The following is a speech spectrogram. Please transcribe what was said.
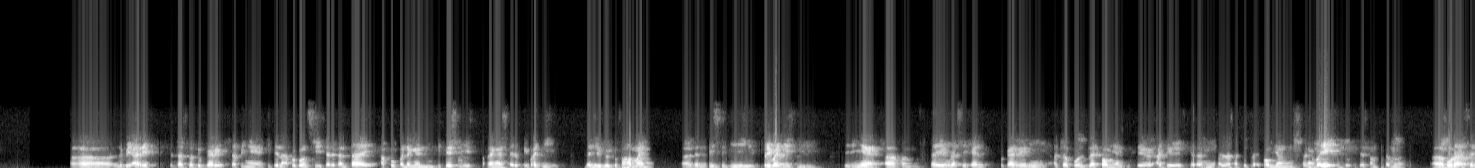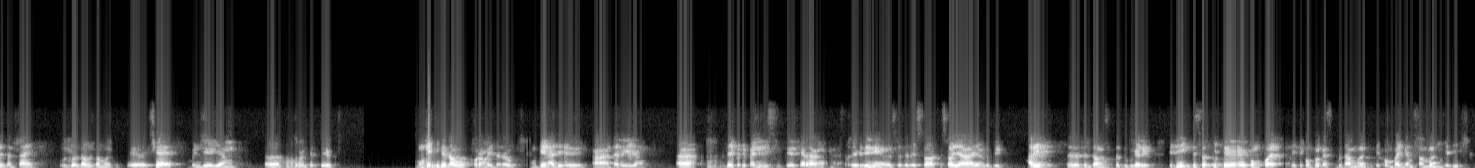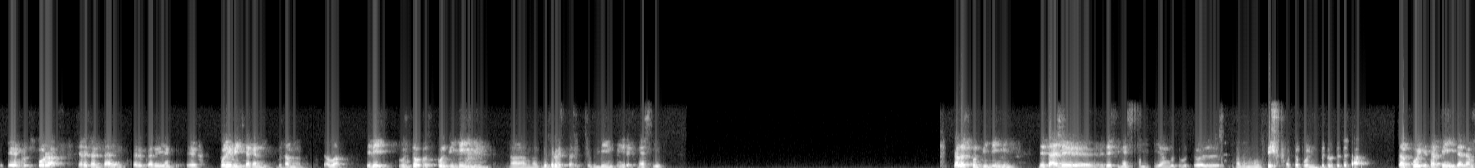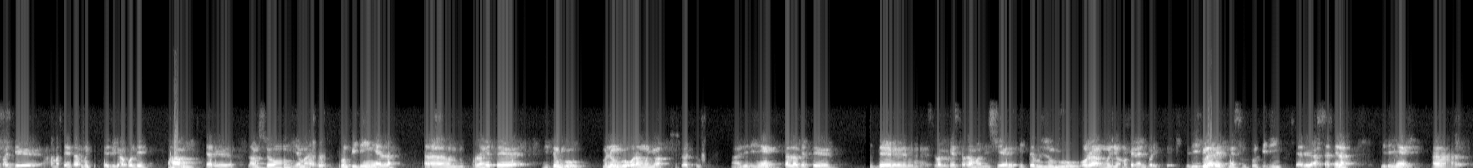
uh, lebih arif tentang suatu perkara. Tapi kita nak berkongsi secara santai apa pandangan kita sendiri pandangan secara peribadi dan juga kefahaman uh, dari segi peribadi sendiri. Jadinya um, saya merasakan perkara ni ataupun platform yang kita ada sekarang ni adalah satu platform yang sangat baik untuk kita sama-sama uh, borak secara santai untuk sama-sama kita share benda yang uh, orang kata mungkin kita tahu, orang lain tak tahu. Mungkin ada uh, antara yang uh, daripada panelis kita sekarang, saudara Daniel, saudara so- Soya yang lebih arif uh, tentang satu perkara. Jadi kita kita kumpul kita kumpulkan bersama, kita combinekan bersama. Jadi kita borak secara santai perkara-perkara yang kita boleh bincangkan bersama. InsyaAllah. Jadi untuk spoon feeding ni, uh, kita terus pada feeding punya definisi. Kalau spoon feeding ni dia tak ada definisi yang betul-betul um, fix ataupun betul-betul tetap. Tapi tapi dalam pada uh, masa yang sama kita juga boleh faham secara langsung yang maksud spoon feeding ni adalah um, orang kata ditunggu, menunggu orang menyuap sesuatu. Ha, jadinya kalau kata kita sebagai seorang manusia kita menunggu orang menyuap makanan kepada kita. Jadi itulah definisi spoon feeding secara asasnya lah. Jadinya uh,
